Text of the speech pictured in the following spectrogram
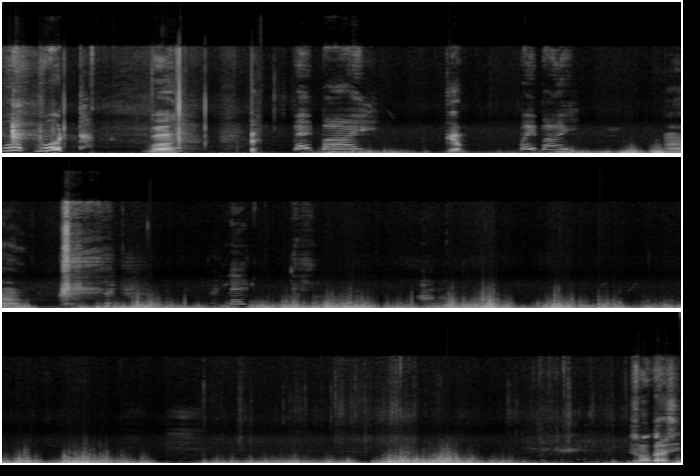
બૂટ બૂટ બસ બાય બાય કેમ બાય બાય હા શું કરે છે?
